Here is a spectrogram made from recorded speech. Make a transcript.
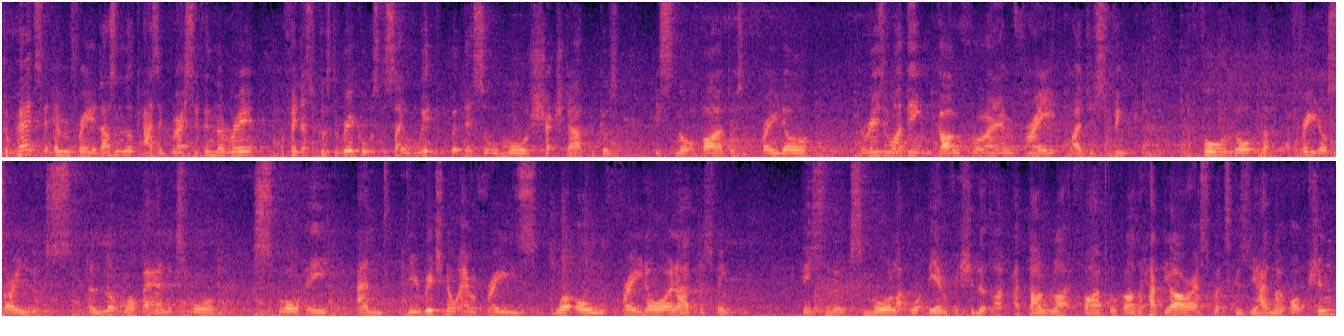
compared to the M3, it doesn't look as aggressive in the rear. I think that's because the rear quarter's the same width, but they're sort of more stretched out because it's not a five door, it's a three door. The reason why I didn't go for an M3, I just think a four door, no, a three door, sorry, looks a lot more better, looks more sporty. And the original M3s were all three door, and I just think this looks more like what the M3 should look like. I don't like five door cars. I had the RS, but it's because you had no option.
